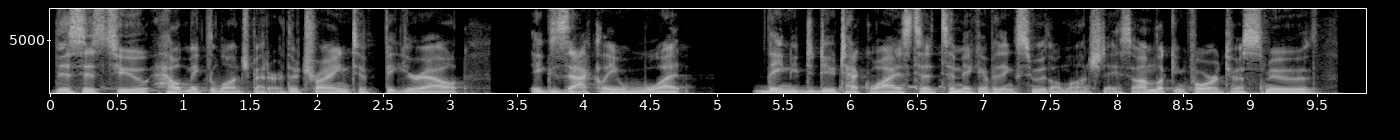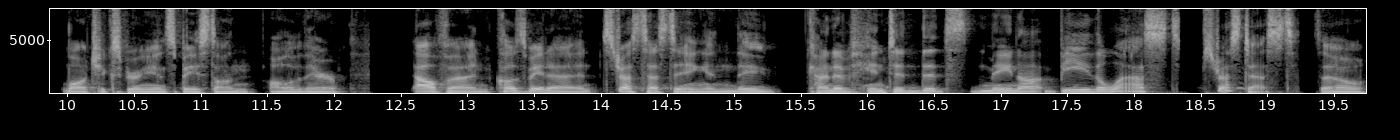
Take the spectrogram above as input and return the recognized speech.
this is to help make the launch better. They're trying to figure out exactly what they need to do tech wise to to make everything smooth on launch day. So I'm looking forward to a smooth launch experience based on all of their alpha and closed beta and stress testing. And they kind of hinted that may not be the last stress test. So,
